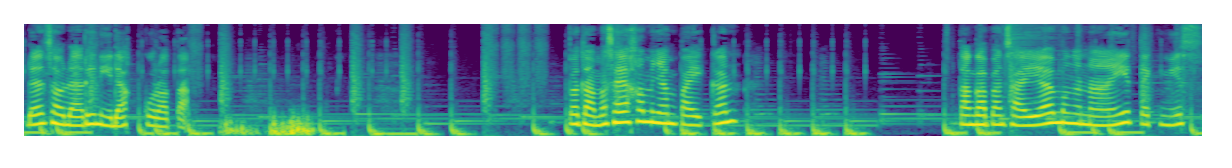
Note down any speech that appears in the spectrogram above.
dan Saudari Nidak Kurota. Pertama, saya akan menyampaikan tanggapan saya mengenai teknis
